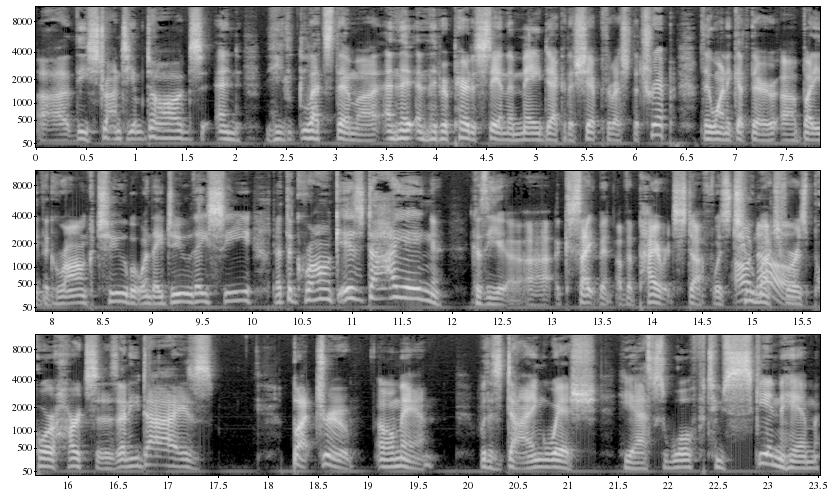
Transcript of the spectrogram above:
uh, the strontium dogs, and he lets them, uh, and they and they prepare to stay on the main deck of the ship for the rest of the trip. They want to get their uh, buddy the Gronk too, but when they do, they see that the Gronk is dying. Because the uh, uh, excitement of the pirate stuff was too Oh, much for his poor heartses, and he dies. But Drew, oh man, with his dying wish, he asks Wulf to skin him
